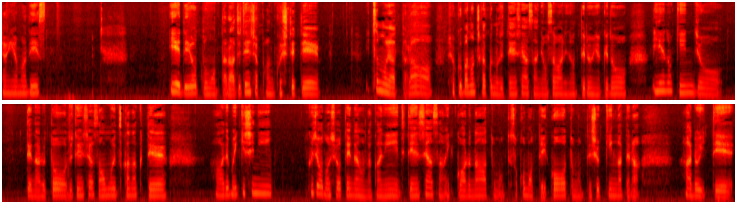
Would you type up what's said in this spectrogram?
ちゃん山です。家出ようと思ったら自転車パンクしてていつもやったら職場の近くの自転車屋さんにお世話になってるんやけど家の近所ってなると自転車屋さん思いつかなくてあでも行きしに九条の商店街の中に自転車屋さん1個あるなと思ってそこ持っていこうと思って出勤がてら歩いて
